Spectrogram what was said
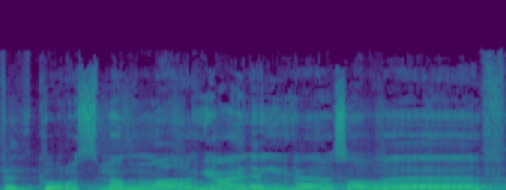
فاذكروا اسم الله عليها صواف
